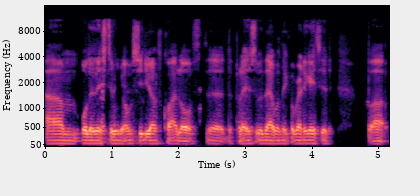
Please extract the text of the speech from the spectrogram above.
Um, although they still obviously do have quite a lot of the the players that were there when they got relegated, but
